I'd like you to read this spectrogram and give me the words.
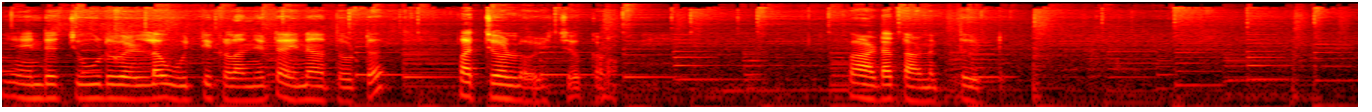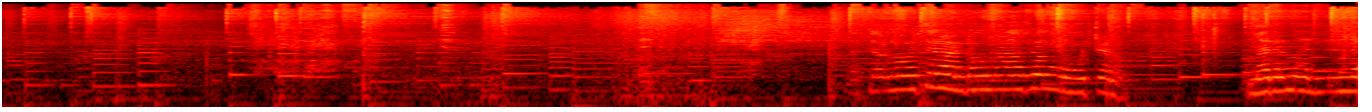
ഇനി അതിന്റെ ചൂടുവെള്ളം ഊറ്റിക്കളഞ്ഞിട്ട് അതിനകത്തോട്ട് പച്ചവെള്ളം ഒഴിച്ച് വെക്കണം. അപ്പോൾ അട തണുത്ത് കിട്ടും. പച്ചവെള്ളം ഒഴിച്ച് രണ്ട് മൂന്ന് പ്രാവശ്യം ഊറ്റണം. അന്നേരം നല്ല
